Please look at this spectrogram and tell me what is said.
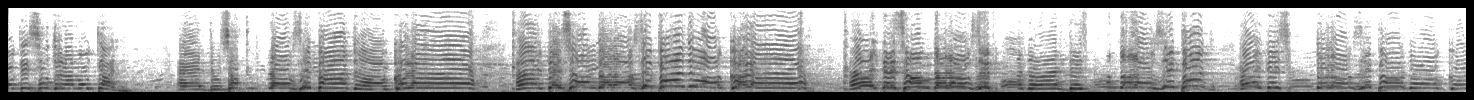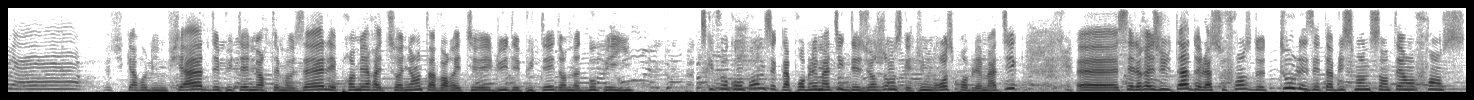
On descend de la montagne. Elles descendent de leurs EHPAD en colère. Elles descendent de Caroline Fiat, députée de Meurthe-et-Moselle et première aide-soignante à avoir été élue députée dans notre beau pays. Ce qu'il faut comprendre, c'est que la problématique des urgences, qui est une grosse problématique, euh, c'est le résultat de la souffrance de tous les établissements de santé en France.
